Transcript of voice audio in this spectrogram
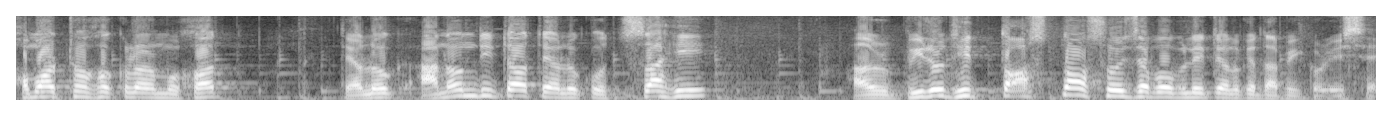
সমৰ্থকসকলৰ মুখত। তেওঁলোক আনন্দিত তেওঁলোক উৎসাহী আৰু বিৰোধী টচ টচ হৈ যাব বুলি তেওঁলোকে দাবী কৰিছে।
